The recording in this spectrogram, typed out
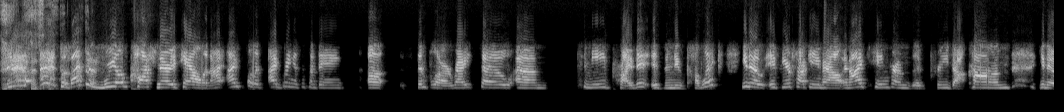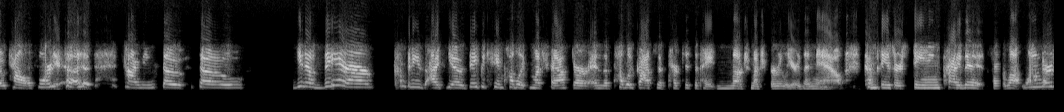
that's a real cautionary tale, and I I, pull it, I bring it to something uh, simpler, right? So um, to me, private is the new public. You know, if you're talking about, and I came from the pre dot com, you know, California timing. So so you know, there companies IPO, they became public much faster and the public got to participate much, much earlier than now. Companies are staying private for a lot longer.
